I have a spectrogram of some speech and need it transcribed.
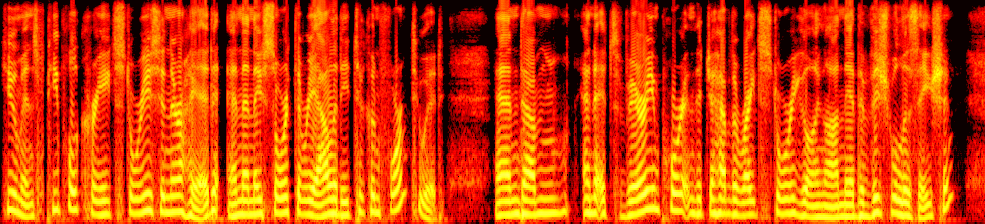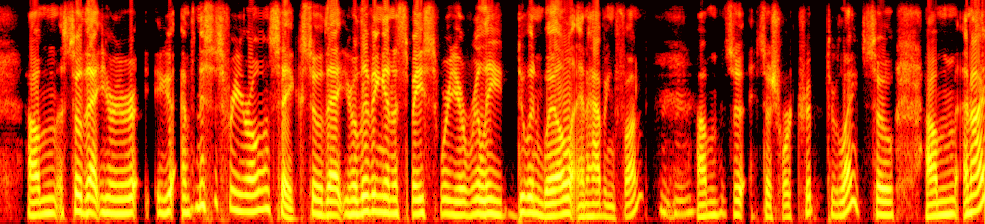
humans. People create stories in their head and then they sort the reality to conform to it. And um, and it's very important that you have the right story going on there, the visualization um, so that you're, you, and this is for your own sake, so that you're living in a space where you're really doing well and having fun. Mm-hmm. Um, it's, a, it's a short trip through life. So, um, and I,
